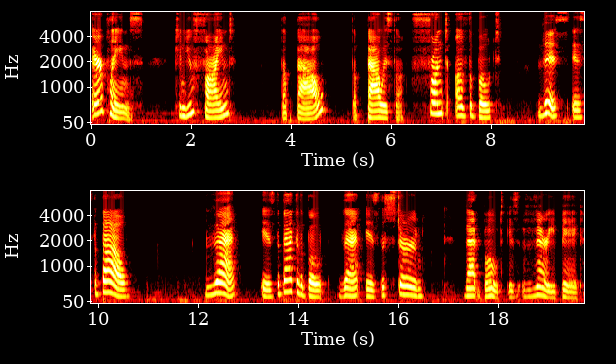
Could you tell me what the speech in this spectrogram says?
airplanes. Can you find the bow? The bow is the front of the boat. This is the bow. That is the back of the boat. That is the stern. That boat is very big.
